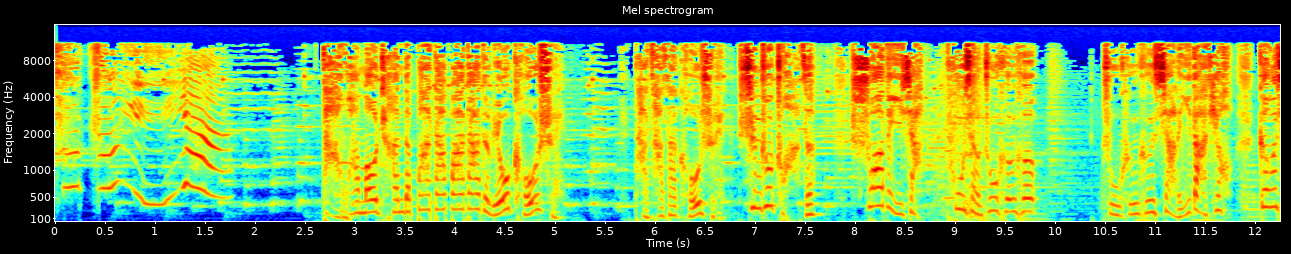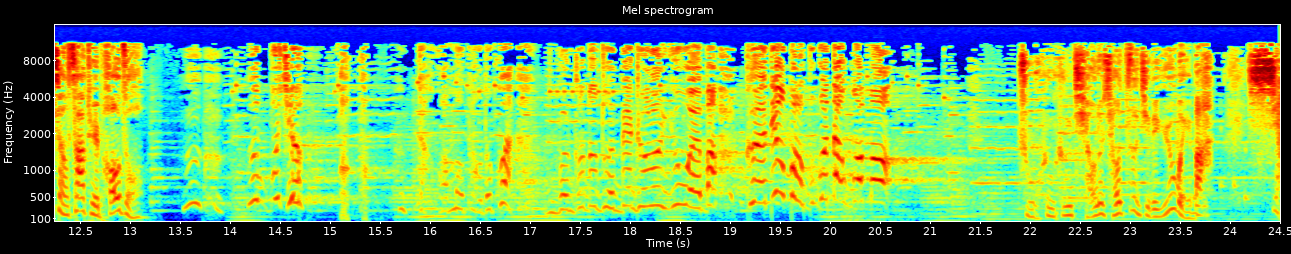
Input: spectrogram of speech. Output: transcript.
猪猪鱼呀！大花猫馋得吧嗒吧嗒的流口水，它擦擦口水，伸出爪子，唰的一下扑向猪哼哼。猪哼哼吓了一大跳，刚想撒腿跑走，嗯，不行。大花猫跑得快，笨猪的腿变成了鱼尾巴，肯定跑不过大花猫。猪哼哼瞧了瞧自己的鱼尾巴，下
